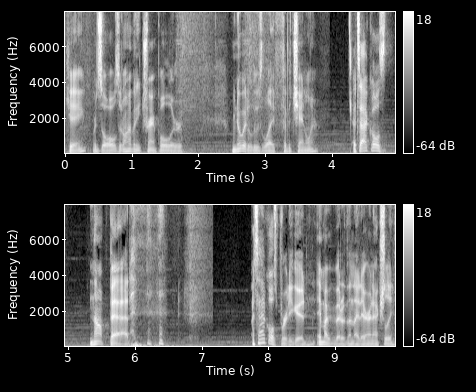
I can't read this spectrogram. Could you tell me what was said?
Okay, resolves. We don't have any trample or... We No way to lose life for the channeler. Attack all's not bad. Attack all's pretty good. It might be better than Knight Errant, actually.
